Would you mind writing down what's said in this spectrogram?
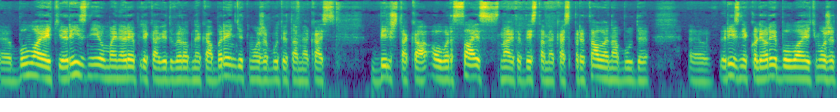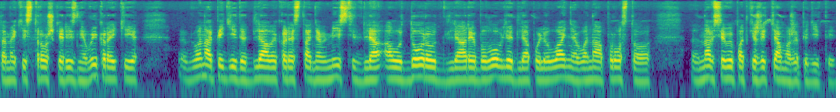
Е, Бувають різні. У мене репліка від виробника Branded, може бути там якась більш така оверсайз, знаєте, десь там якась приталена буде. Е, Різні кольори бувають, може там якісь трошки різні викройки. Вона підійде для використання в місті, для аутдору, для риболовлі, для полювання. Вона просто е, на всі випадки життя може підійти.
